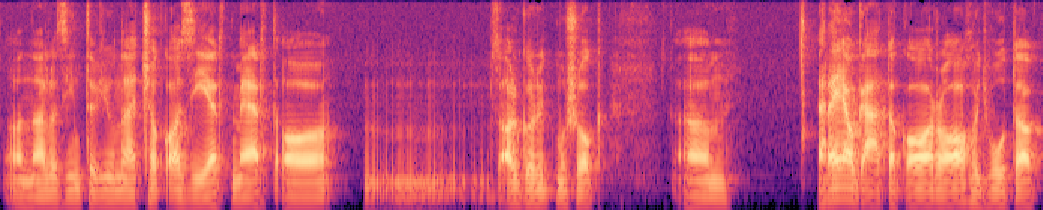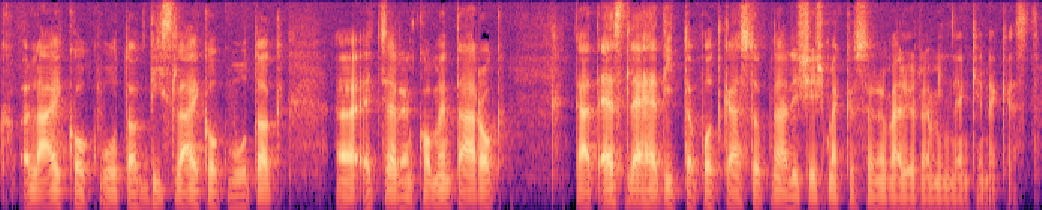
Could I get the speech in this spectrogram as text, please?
annál az interjúnál csak azért, mert a, az algoritmusok um, reagáltak arra, hogy voltak lájkok, voltak diszlájkok, voltak uh, egyszerűen kommentárok. Tehát ezt lehet itt a podcastoknál is, és megköszönöm előre mindenkinek ezt.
